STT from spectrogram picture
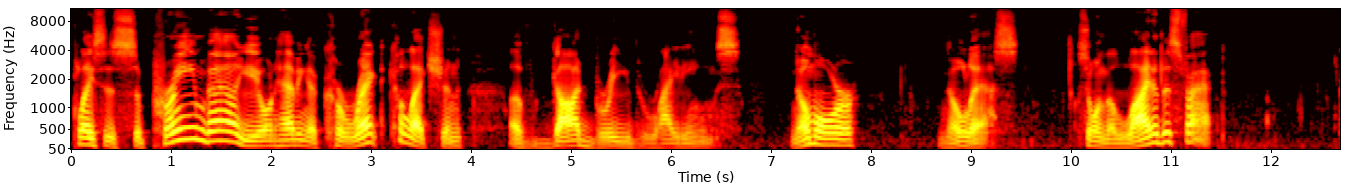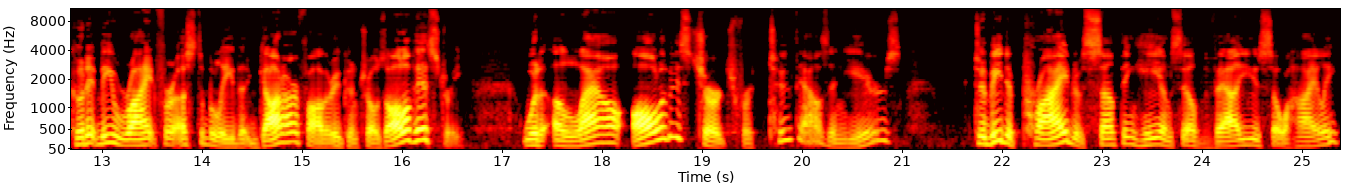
places supreme value on having a correct collection of God breathed writings. No more, no less. So, in the light of this fact, could it be right for us to believe that God our Father, who controls all of history, would allow all of His church for 2,000 years to be deprived of something he himself values so highly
